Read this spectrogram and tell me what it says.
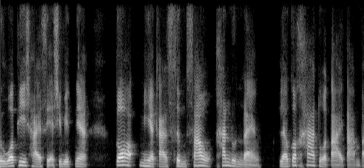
รู้ว่าพี่ชายเสียชีวิตเนี่ยก็มีอาการซึมเศร้าขั้นรุนแรง แล้วก็ฆ่าตัวตายตามไป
